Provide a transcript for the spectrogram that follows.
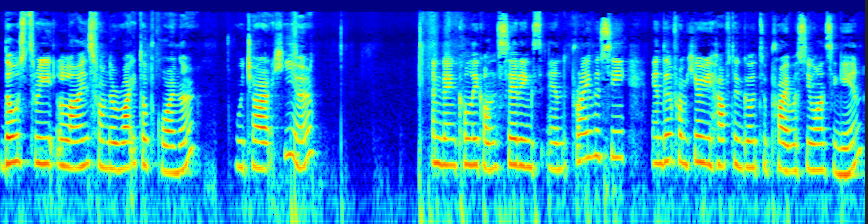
those three lines from the right top corner which are here and then click on settings and privacy and then from here you have to go to privacy once again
